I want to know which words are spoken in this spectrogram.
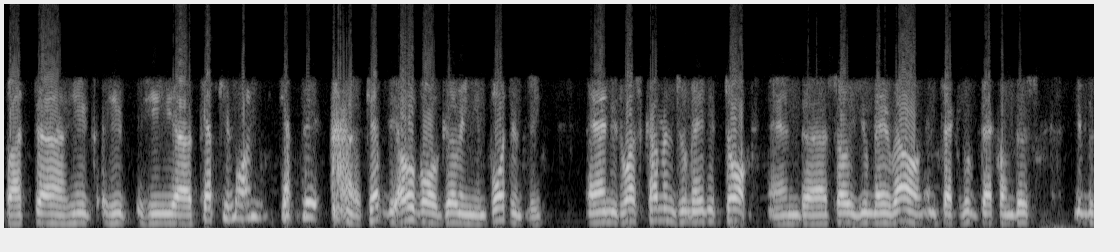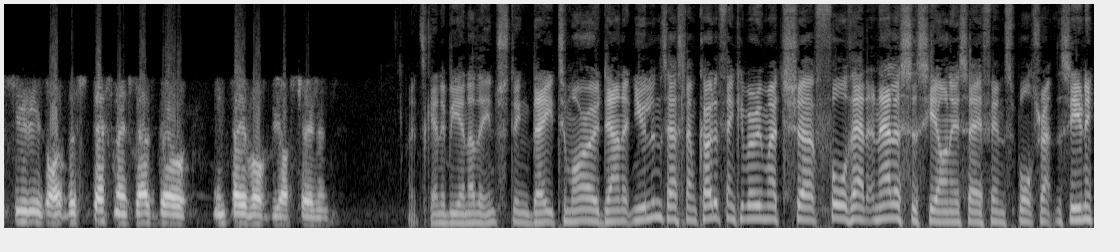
But uh, he he he uh, kept him on, kept the kept the old ball going importantly, and it was Cummins who made it talk. And uh, so you may well, in fact, look back on this if the series or this test match does go in favour of the Australians. It's going to be another interesting day tomorrow down at Newlands. Aslam Kota, thank you very much uh, for that analysis here on SAFM Sports Wrap this evening.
